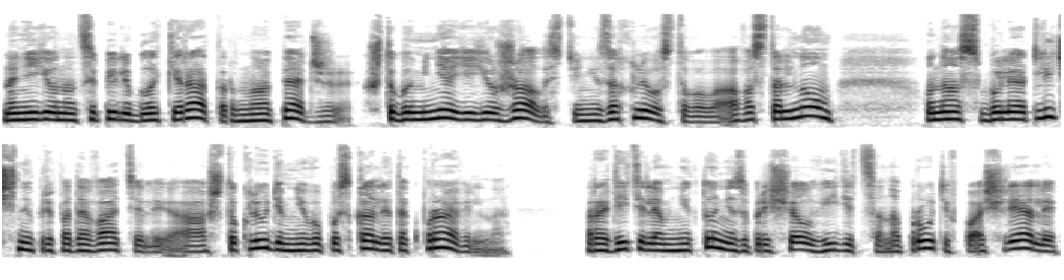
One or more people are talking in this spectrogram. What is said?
На нее нацепили блокиратор, но опять же, чтобы меня ее жалостью не захлестывало, а в остальном у нас были отличные преподаватели, а что к людям не выпускали так правильно — Родителям никто не запрещал видеться, напротив, поощряли.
